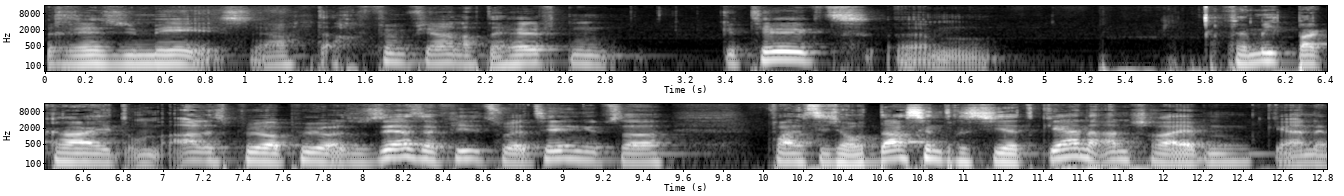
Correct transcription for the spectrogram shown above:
Resümee ist. Ja, nach fünf Jahren, nach der Hälfte getilgt, ähm, Vermietbarkeit und alles peu à peu. Also sehr, sehr viel zu erzählen gibt es da. Falls dich auch das interessiert, gerne anschreiben, gerne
